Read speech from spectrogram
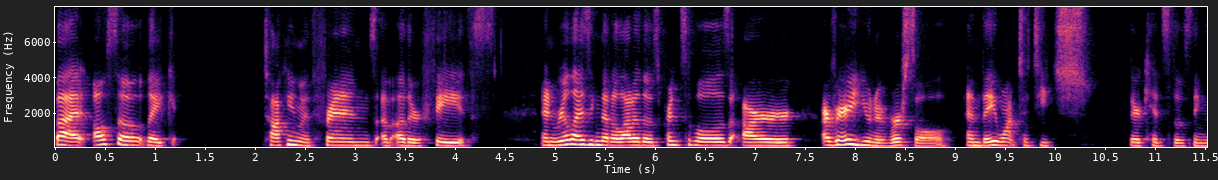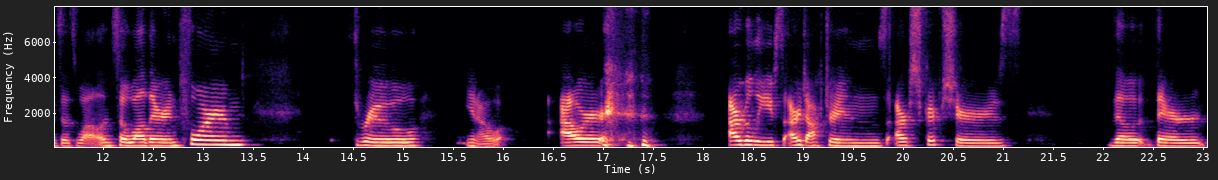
But also like talking with friends of other faiths and realizing that a lot of those principles are are very universal and they want to teach their kids those things as well. And so while they're informed through you know our our beliefs our doctrines our scriptures though they're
